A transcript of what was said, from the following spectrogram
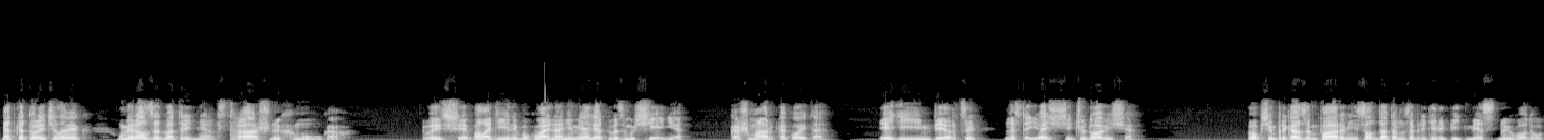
от которой человек умирал за два-три дня в страшных муках. Высшие паладины буквально онемели от возмущения. Кошмар какой-то. Эти имперцы — настоящие чудовища. Общим приказом по армии солдатам запретили пить местную воду,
